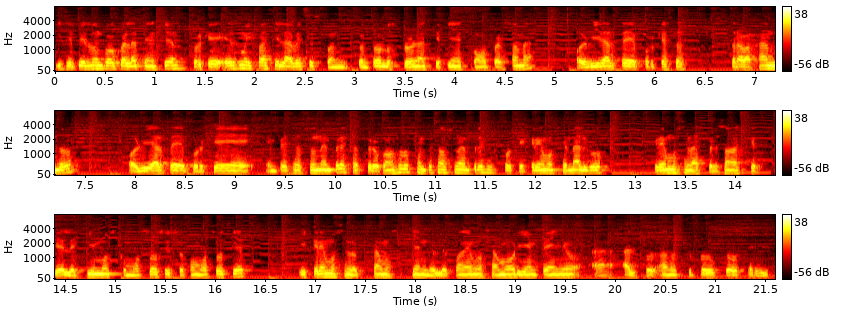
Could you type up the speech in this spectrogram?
y se pierde un poco la atención, porque es muy fácil a veces con, con todos los problemas que tienes como persona, olvidarte de por qué estás trabajando, olvidarte de por qué empezaste una empresa, pero cuando nosotros empezamos una empresa es porque creemos en algo, creemos en las personas que, que elegimos como socios o como socias y creemos en lo que estamos haciendo, le ponemos amor y empeño a, a, nuestro producto o servicio.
